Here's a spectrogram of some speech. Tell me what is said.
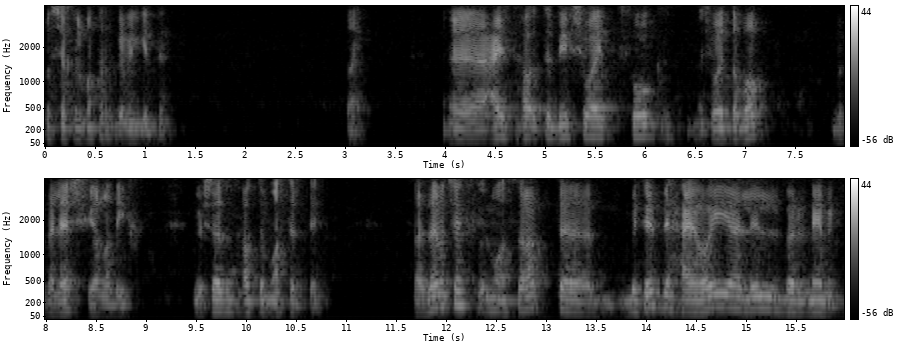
بص شكل المطر جميل جدا. طيب. آه عايز تحط تضيف شوية فوق شوية ضباب؟ ببلاش يلا ضيف. مش لازم تحط المؤثر التاني فزي ما انت شايف المؤثرات آه، بتدي حيوية للبرنامج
